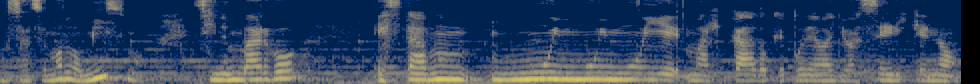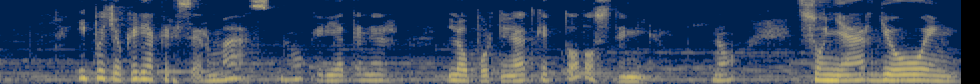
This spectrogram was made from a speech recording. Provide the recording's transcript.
o sea, hacemos lo mismo. Sin embargo, está muy, muy, muy eh, marcado qué podía yo hacer y qué no. Y pues yo quería crecer más, ¿no? Quería tener la oportunidad que todos tenían, ¿no? Soñar yo en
